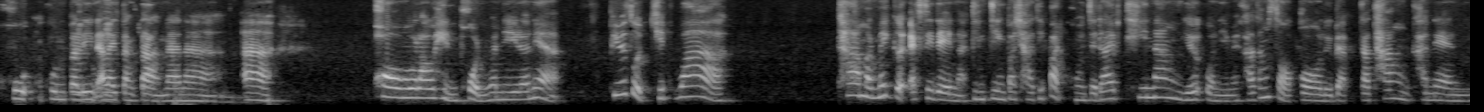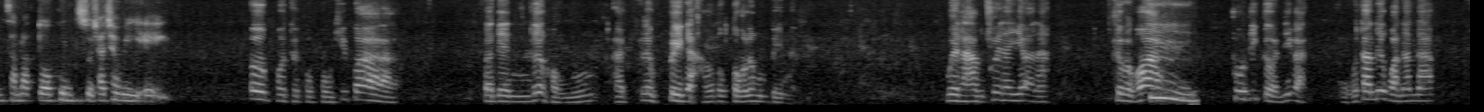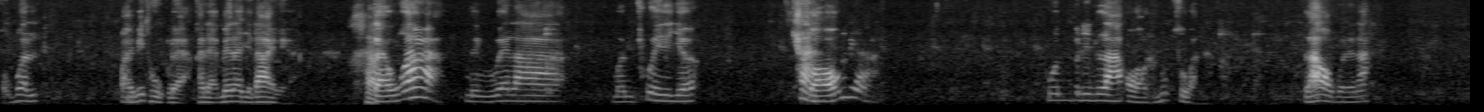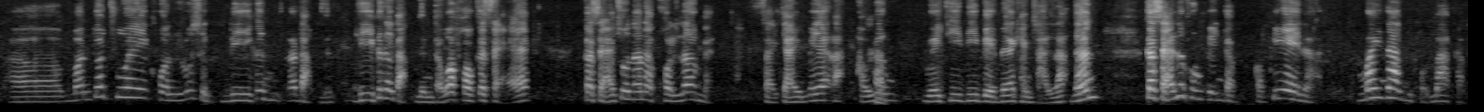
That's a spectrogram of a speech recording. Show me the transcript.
คุณคุณปรินอะไรต่างๆ นานาอืมอ่า พอเราเห็นผลวันนี้แล้วเนี่ย พี่วิสุทธ์คิดว่า ถ้ามันไม่เกิดอุบิเหตุอะจริง ๆ ประชาธิปัตย์ควรจะได้ที่นั่งเยอะกว่านี้ไหมคะ ทั้งสกหรือแบบกระทั่งคะแนนสำหรับตัวคุณสุชาติชวีเอง เออผมแต่ผมผมคิดว่า ประเด็นเรื่องของอะเรื่องปรินอะเอาตรงๆเรื่องคุณปรินอะเวลามันช่วยได้เยอะนะคือแบบว่าอืมช่วงที่เกิดนี่แบบโอ้โหถ้าเลือกวันนั้นนะผมว่าไปไม่ถูกเลยอะคะแนนไม่น่าจะได้เลยอะครับแต่ว่าหนึ่งเวลามันช่วยได้เยอะค่ะสองเนี่ย คุณปรินลาออกทุกส่วนอะลาออกหมดเลยนะเอ่อ มันก็ช่วยให้คนรู้สึกดีขึ้นระดับหนึ่งดีขึ้นระดับหนึ่งแต่ว่าพอกระแสกระแสช่วงนั้นนะคนเริ่มแบบใส่ใจไม่ได้ละเอาเรื่องเวทีดีเบตไม่ได้แข่งขันละนั้น กระแสเรื่องคุณปรินกับกับพี่เอเนี่ยไม่น่ามีผลมากครับ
